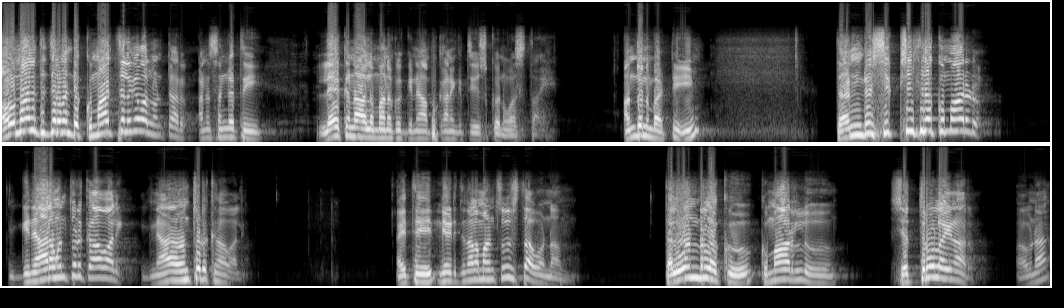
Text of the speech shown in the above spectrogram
అవమానం తెచ్చినటువంటి కుమార్తెలుగా వాళ్ళు ఉంటారు. అన్న సంగతి లేఖనాలు మనకు జ్ఞాపకానికి తీసుకొని వస్తాయి. అందును బట్టి తండ్రి శిక్షించిన కుమారుడు జ్ఞానవంతుడు కావాలి జ్ఞానవంతుడు కావాలి. అయితే నేటి దినాలు మనం చూస్తూ ఉన్నాం. తల్లిదండ్రులకు కుమారులు శత్రువులైనారు. అవునా?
